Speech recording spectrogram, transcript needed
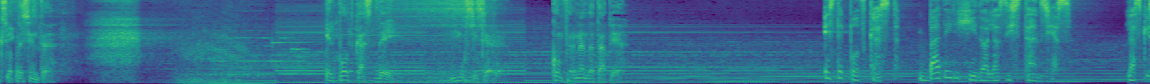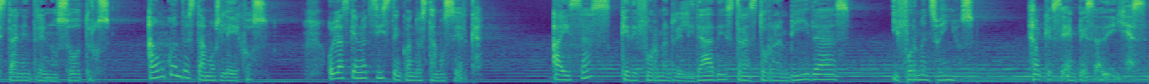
Dixo presenta el podcast de Música con Fernanda Tapia. Este podcast va dirigido a las distancias, las que están entre nosotros, aun cuando estamos lejos, o las que no existen cuando estamos cerca. A esas que deforman realidades, trastornan vidas y forman sueños, aunque sean pesadillas.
